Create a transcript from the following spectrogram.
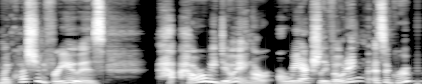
my question for you is h- how are we doing are, are we actually voting as a group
